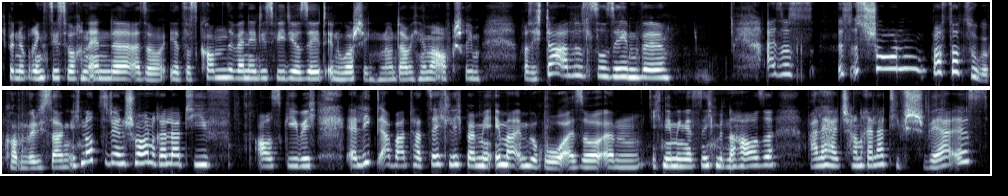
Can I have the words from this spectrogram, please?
ich bin übrigens dieses Wochenende, also jetzt das kommende, wenn ihr dieses Video seht, in Washington. Und da habe ich mir mal aufgeschrieben, was ich da alles so sehen will. Also es, es ist schon was dazugekommen, würde ich sagen. Ich nutze den schon relativ ausgiebig. Er liegt aber tatsächlich bei mir immer im Büro. Also ähm, ich nehme ihn jetzt nicht mit nach Hause, weil er halt schon relativ schwer ist.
